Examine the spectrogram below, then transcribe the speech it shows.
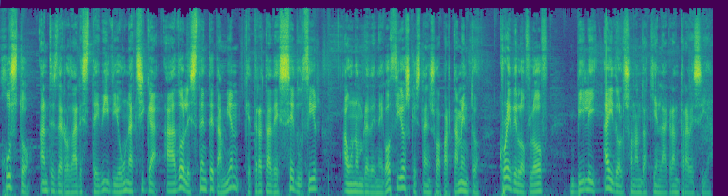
Justo antes de rodar este vídeo, una chica adolescente también que trata de seducir a un hombre de negocios que está en su apartamento. Cradle of Love, Billy Idol sonando aquí en la Gran Travesía.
